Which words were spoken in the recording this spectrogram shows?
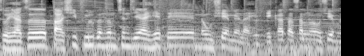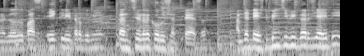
सो ह्याचं ताशी फ्यूल कन्झम्पशन जे आहे ते नऊशे एम एल आहे. एका तासाला नऊशे एम एल जवळपास एक लिटर तुम्ही कन्सिडर करू शकता याचं आमच्या टेस्टबिनची फिगर जी आहे ती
